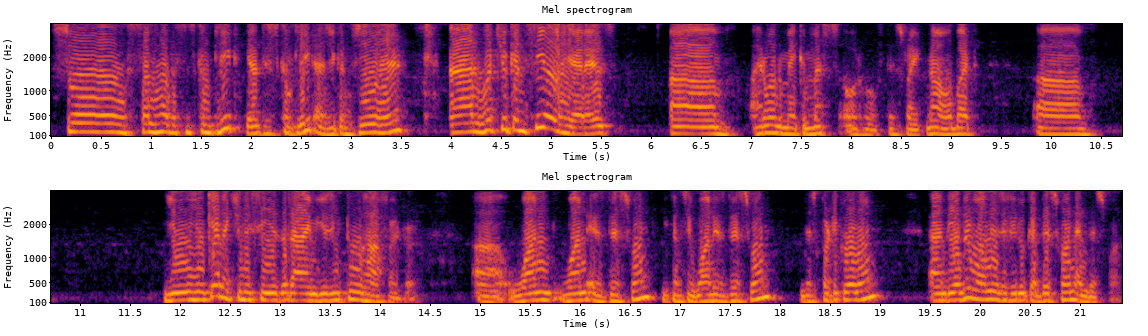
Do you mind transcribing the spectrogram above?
So somehow this is complete. Yeah, this is complete as you can see over here. And what you can see over here is um, I don't want to make a mess out of this right now, but uh, you, you can actually see is that I'm using two half adder. Uh, one, one is this one. You can see one is this one, this particular one. And the other one is if you look at this one and this one.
